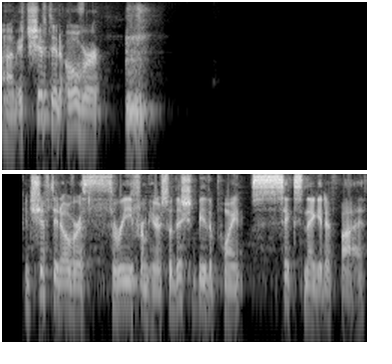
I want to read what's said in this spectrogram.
um, it shifted over It shifted over 3 from here, so this should be the point 6, negative 5.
